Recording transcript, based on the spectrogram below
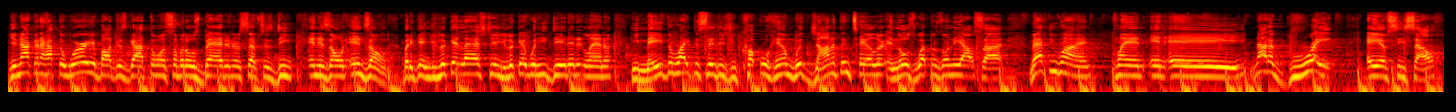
you're not going to have to worry about this guy throwing some of those bad interceptions deep in his own end zone. But again, you look at last year, you look at what he did at Atlanta. He made the right decisions. You couple him with Jonathan Taylor and those weapons on the outside. Matthew Ryan playing in a not a great AFC South.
